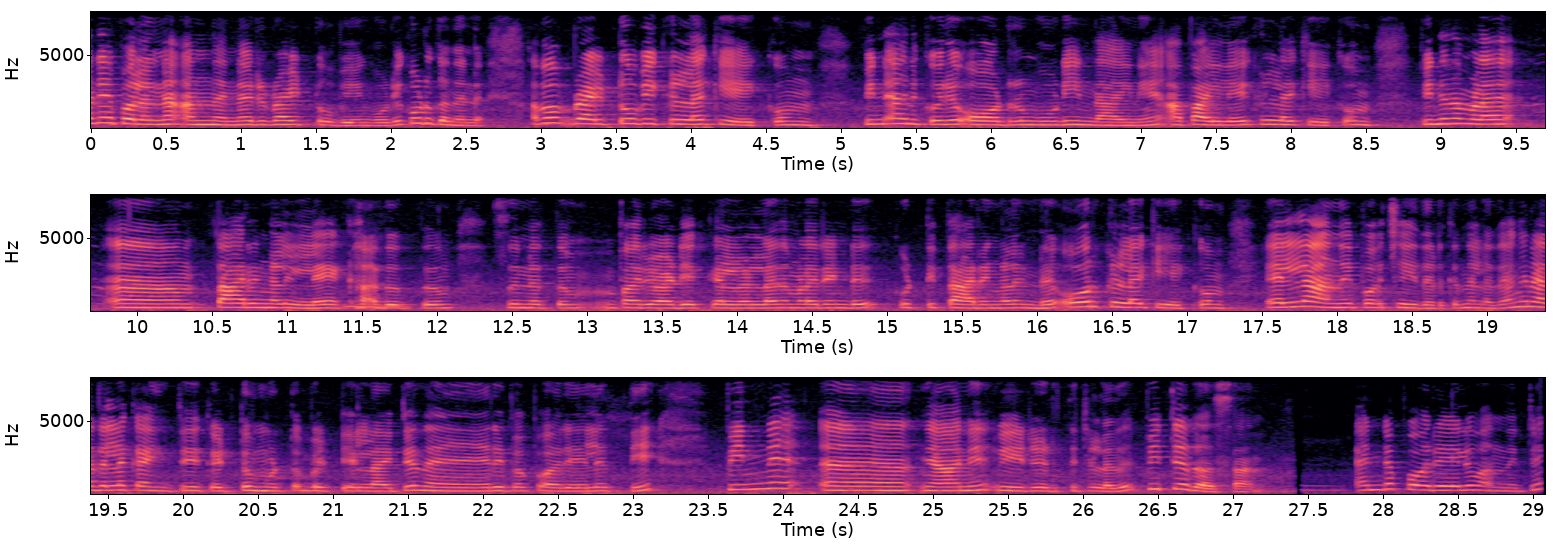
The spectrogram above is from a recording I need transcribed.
അതേപോലെ തന്നെ അന്ന് തന്നെ ഒരു ബ്രൈറ്റ് ടൂബിയും കൂടി കൊടുക്കുന്നുണ്ട്. അപ്പോൾ ബ്രൈറ്റ് ടൂബിക്കുള്ള കേക്കും പിന്നെ എനിക്കൊരു ഓർഡറും കൂടി ഉണ്ടായിന്. അപ്പോൾ അതിലേക്കുള്ള കേക്കും പിന്നെ നമ്മളെ താരങ്ങളില്ലേ? കഥത്തും സുന്നത്തും പരിപാടിയൊക്കെ ഉള്ള നമ്മളെ രണ്ട് കുട്ടി താരങ്ങളുണ്ട്. ഓർക്കുള്ള കേക്കും എല്ലാം ഇപ്പോൾ ചെയ്തെടുക്കുന്നുള്ളത്. അങ്ങനെ അതെല്ലാം കഴിഞ്ഞിട്ട് കെട്ടും മുട്ടും പെട്ടിയെല്ലാം ആയിട്ട് നേരെ ഇപ്പോൾ പുരയിലെത്തി പിന്നെ ഞാൻ വീഡിയോ എടുത്തിട്ടുള്ളത് പിറ്റേ ദിവസമാണ് എന്റെ പുരയിൽ വന്നിട്ട്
